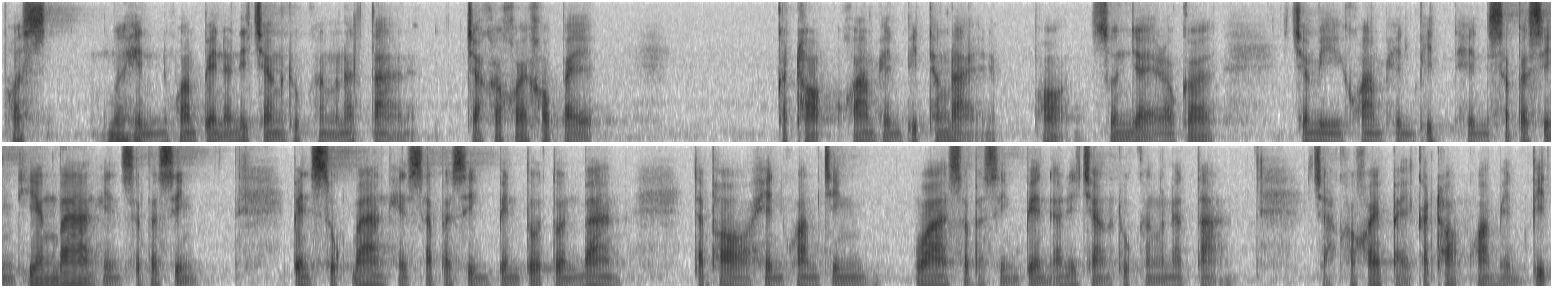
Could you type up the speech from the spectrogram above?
เพราะเมื่อเห็นความเป็นอนิจจังทุกขังอนัตตาเนี่ยจะค่อยๆเข้าไปกระเทาะความเห็นผิดทั้งหลายเนี่ยเพราะส่วนใหญ่เราก็ จะมีความเห็นผิดเห็นสรรพสิ่งเที่ยงบ้าง เห็นสรรพสิ่ง เป็นสุขบ้าง เห็นสรรพสิ่งเป็นตัวตนบ้าง แต่พอเห็นความจริงว่าสรรพสิ่งเป็นอนิจจังทุกขังอนัตตา จะค่อยๆ ไปกระเทาะความเห็นผิด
